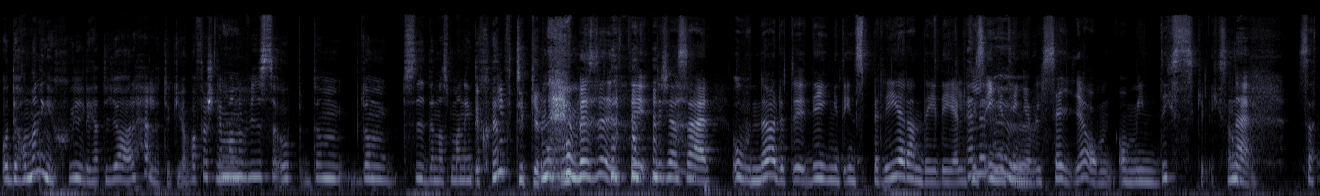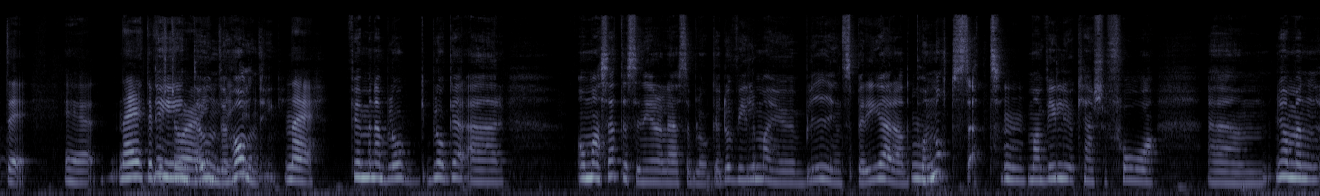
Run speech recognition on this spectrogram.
och det har man ingen skyldighet att göra heller tycker jag. Varför ska man visa upp de, de sidorna som man inte själv tycker om? Nej, precis. Det, det känns så här onödigt. Det, det är inget inspirerande i det. Det finns ingenting jag vill säga om, om min disk. Liksom. Nej. Så att det... Eh, nej, det, Det är förstår jag inte inte underhållning. riktigt. Nej. För jag menar blogg, bloggar är... Om man sätter sig ner och läser bloggar då vill man ju bli inspirerad Mm. på något sätt. Man vill ju kanske få... ehm, ja men...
